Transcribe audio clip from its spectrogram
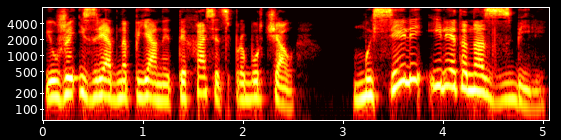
и уже изрядно пьяный техасец пробурчал. «Мы сели или это нас сбили?»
